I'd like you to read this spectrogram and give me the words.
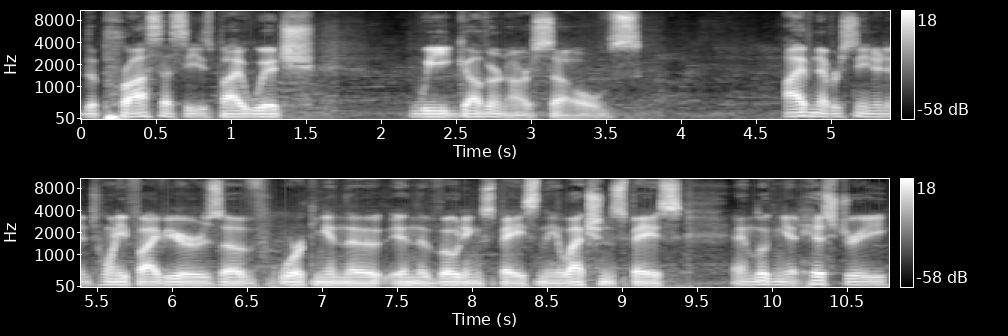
the processes by which we govern ourselves. I've never seen it in 25 years of working in the in the voting space in the election space and looking at history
